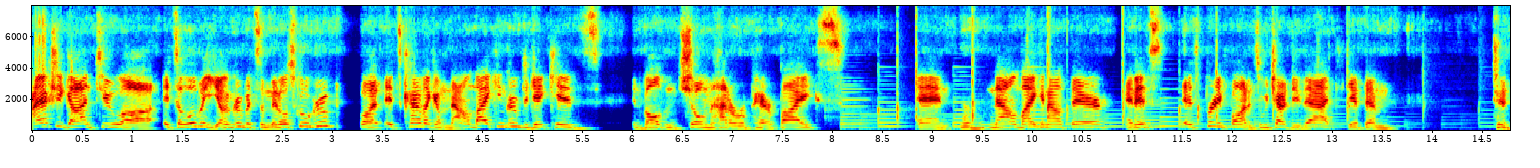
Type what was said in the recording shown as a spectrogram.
I actually got into uh, it's a little bit young group. It's a middle school group, but it's kind of like a mountain biking group to get kids involved in showing them how to repair bikes and we're mountain biking out there and it's it's pretty fun and so we try to do that to get them to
